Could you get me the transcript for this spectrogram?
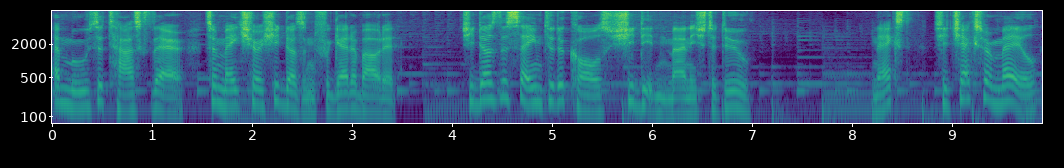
and moves the task there to make sure she doesn't forget about it. She does the same to the calls she didn't manage to do. Next, she checks her mail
